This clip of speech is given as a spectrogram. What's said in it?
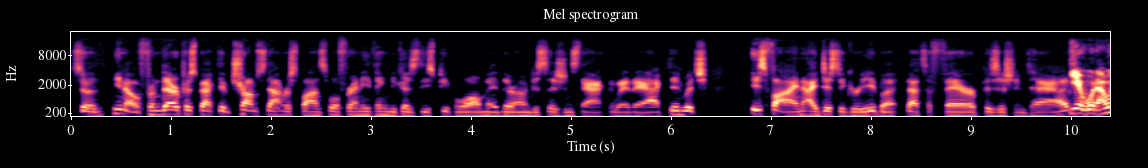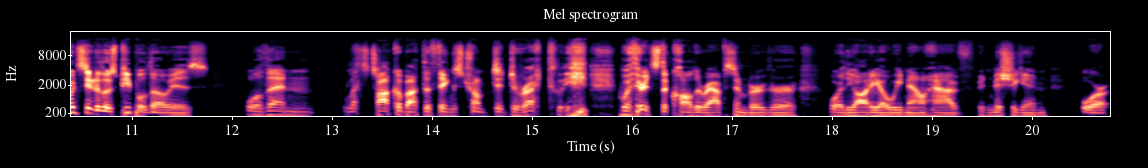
so, you know, from their perspective, Trump's not responsible for anything because these people all made their own decisions to act the way they acted, which is fine. I disagree, but that's a fair position to have. Yeah. What I would say to those people, though, is well, then let's talk about the things Trump did directly, whether it's the call to Raffensperger or the audio we now have in Michigan or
